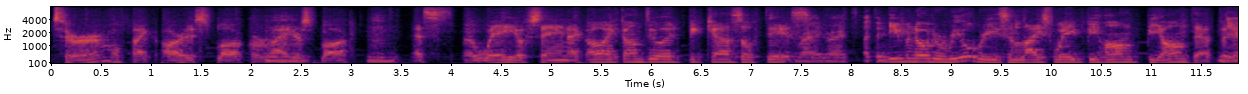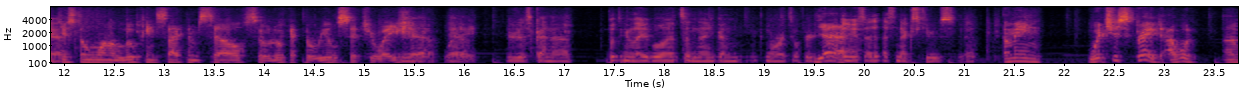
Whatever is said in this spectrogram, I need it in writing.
term of like artist block or Mm. writer's block Mm. as a way of saying like oh I can't do it because of this. Right. Right. I think. Even though the real reason lies way beyond beyond that, but Yeah. they just don't want to look inside themselves or look at the real situation Yeah, that way. You're just kind of putting a label on it, and then you can ignore it, or Yeah. use it as an excuse. Yeah. I mean, which is great. I would. I,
